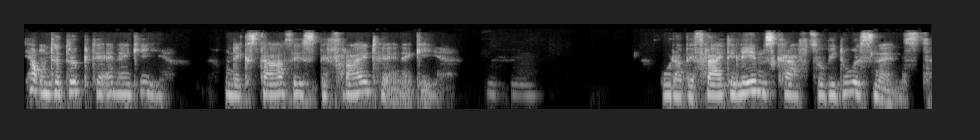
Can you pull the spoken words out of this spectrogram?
ja unterdrückte Energie. Und Ekstase ist befreite Energie. Mhm. Oder befreite Lebenskraft, so wie du es nennst.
